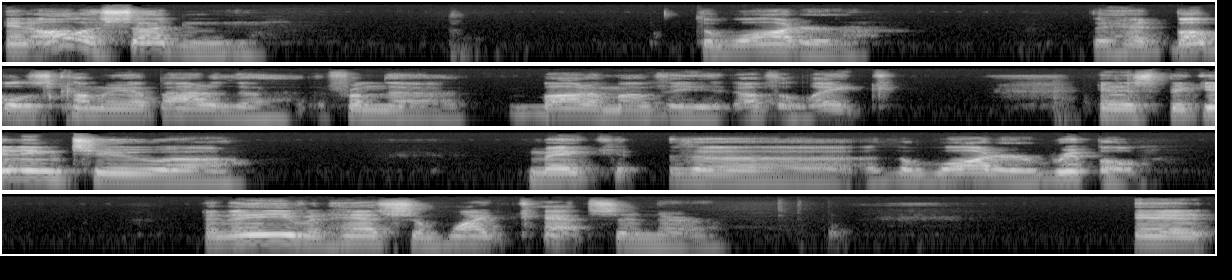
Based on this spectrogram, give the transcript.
And all of a sudden, the water, they had bubbles coming up out of the, from the bottom of the, of the lake. And it's beginning to uh, make the the water ripple. And they even had some white caps in there. And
